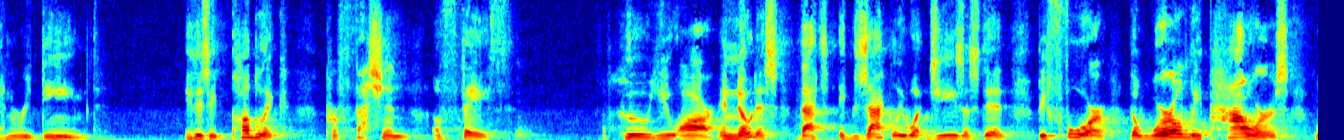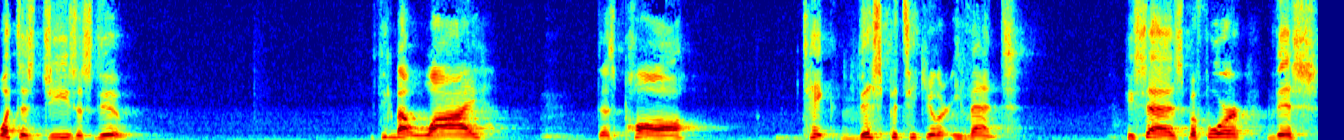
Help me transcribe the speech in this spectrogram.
and redeemed. It is a public profession of faith of who you are. And notice that's exactly what Jesus did. Before the worldly powers, what does Jesus do? Think about why does Paul take this particular event? He says, before this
